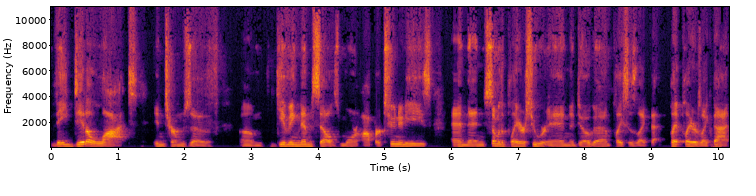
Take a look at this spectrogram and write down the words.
they did a lot in terms of um, giving themselves more opportunities. And then some of the players who were in Edoga and places like that, players like that,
